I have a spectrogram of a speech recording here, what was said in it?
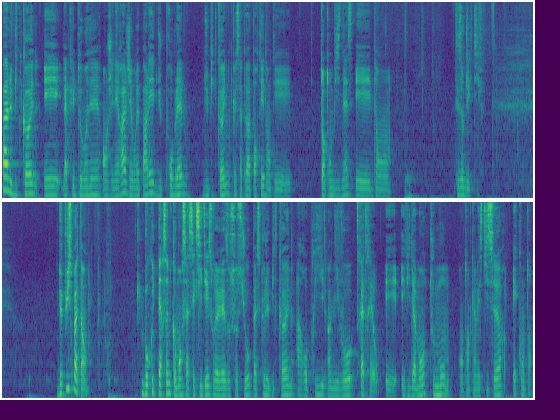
pas le Bitcoin et la crypto-monnaie en général, j'aimerais parler du problème du Bitcoin que ça peut apporter dans, tes, dans ton business et dans tes objectifs. Depuis ce matin, Beaucoup de personnes commencent à s'exciter sur les réseaux sociaux parce que le Bitcoin a repris un niveau très très haut. Et évidemment, tout le monde, en tant qu'investisseur, est content.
